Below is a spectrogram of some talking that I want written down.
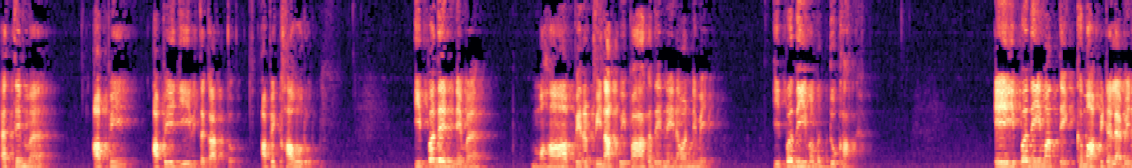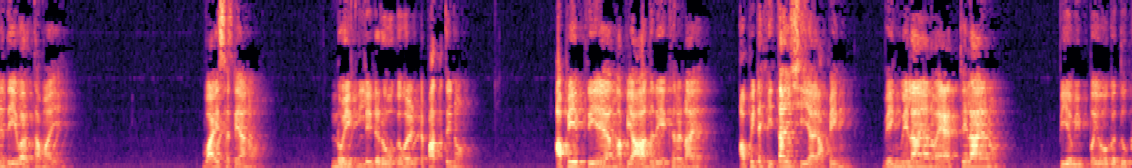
ඇත්තෙම අපි අපේ ජීවිත ගත්තෝ. අපි කවුරු ඉප දෙන්නෙම මහා පෙර පිනක් විපාක දෙන්න එනවන් නෙමේ. ඉපදීමම දුකක්. ඒ ඉපදීමත් එක්කම අපිට ලැබෙන දේවල් තමයි වයිසට යනවා නොයික් ලෙඩරෝගවලට පත්වෙනවා අපේ ප්‍රියයන් අපි ආදරය කරන අය අපිට හිතයිශීය අපෙන් වෙංවෙලා යනො ඇත්වෙලා යනවා. පිය විප්පයෝග දුක.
